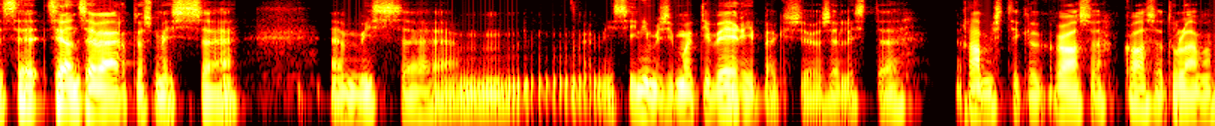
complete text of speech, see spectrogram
see, see on see väärtus, mis, mis, mis inimesi motiveerib, eks ju, selliste raamistikega kaasa, kaasa tulema.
